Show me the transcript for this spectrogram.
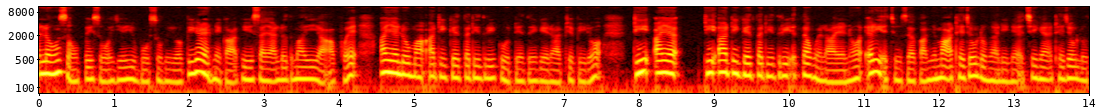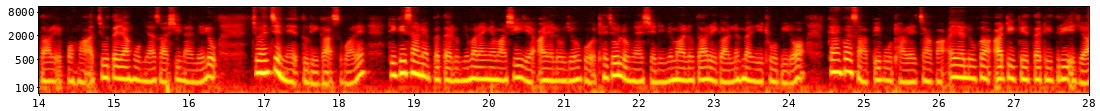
အလုံးစုံပိတ်ဆို့အရေးယူဖို့ဆိုပြီးတော့ပြီးခဲ့တဲ့နှစ်ကအပြည်ဆိုင်ရာအလုပ်သမားရေးရာအဖွဲ့ ILO မှာ Article 33ကိုတင်သွင်းခဲ့တာဖြစ်ပြီးတော့ဒီ ILO ဒီ article 33အသက်ဝင်လာရင်တော့အဲ့ဒီအကျိုးဆက်ကမြန်မာအထည်ချုပ်လုပ်ငန်းတွေနဲ့အခြေခံအထည်ချုပ်လုပ်သားတွေအပေါ်မှာအကျိုးသက်ရောက်မှုများစွာရှိနိုင်တယ်လို့ကျွမ်းကျင်တဲ့သူတွေကဆိုပါတယ်ဒီကိစ္စနဲ့ပတ်သက်လို့မြန်မာနိုင်ငံမှာရှိတဲ့ ILO ရုံးကိုအထည်ချုပ်လုပ်ငန်းရှင်တွေမြန်မာလုပ်သားတွေကလက်မှတ်ရေးထိုးပြီးတော့ကန့်ကွက်စာပေးပို့ထားတဲ့ကြားက ILO က article 33အရာ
